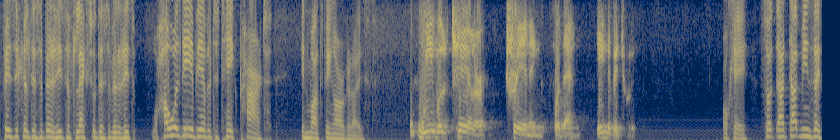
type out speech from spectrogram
physical disabilities, intellectual disabilities, how will they be able to take part in what's being organised? We will tailor training for them individually. Okay, so that that means that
